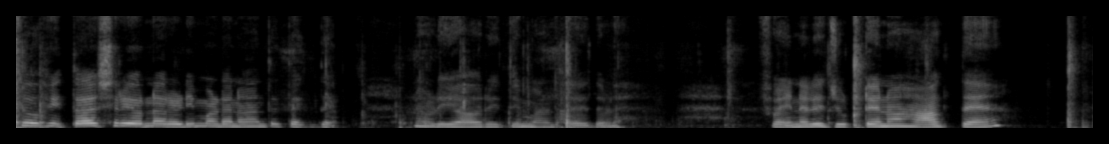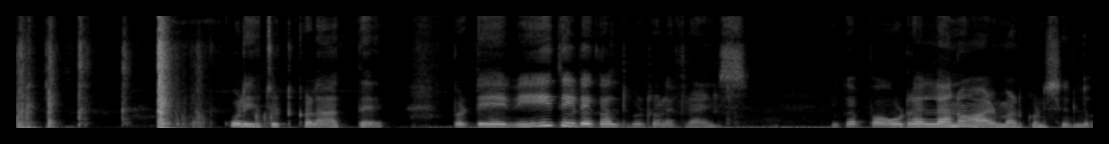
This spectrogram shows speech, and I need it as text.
ಸೊ ಹಿತಾಶ್ರೀ ಅವ್ರನ್ನ ರೆಡಿ ಮಾಡೋಣ ಅಂತ ತೆಗೆದೆ. ನೋಡಿ ಯಾವ ರೀತಿ ಮಾಡ್ತಾ ಇದ್ದಾಳೆ. ಫೈನಲಿ ಜುಟ್ಟೇನೋ ಹಾಕ್ತೆ ಕೂಳಿಗೆ ಜುಟ್ಟುಗಳು ಹಾಕ್ತೆ ಬಟ್ ಹೆವಿ ತೀಟೆ ಕಲ್ತ್ಬಿಟ್ರಳೆ ಫ್ರೆಂಡ್ಸ್ ಈಗ ಪೌಡ್ರೆಲ್ಲನೂ ಹಾಳು ಮಾಡ್ಕೊಳ್ಸಿದ್ಲು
